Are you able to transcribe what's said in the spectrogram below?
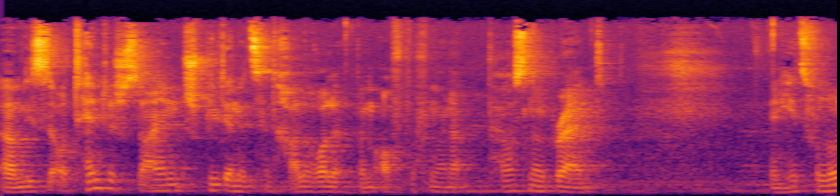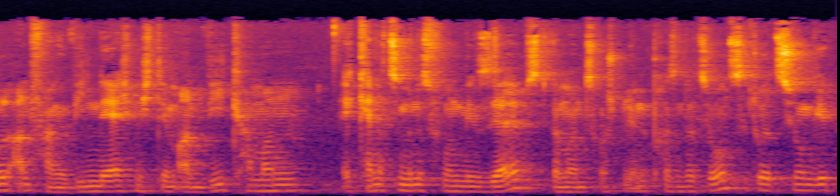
Ähm, dieses authentisch sein spielt eine zentrale Rolle beim Aufbau von meiner Personal Brand. Wenn ich jetzt von Null anfange, wie nähere ich mich dem an? Wie kann man, ich kenne zumindest von mir selbst, wenn man zum Beispiel in eine Präsentationssituation geht,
